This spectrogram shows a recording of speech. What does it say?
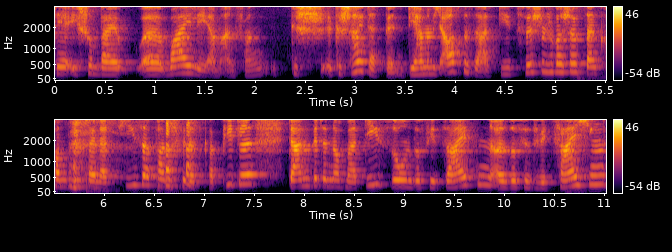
der ich schon bei äh, Wiley am Anfang gescheitert bin. Die haben nämlich auch gesagt, die Zwischenüberschrift, dann kommt so ein kleiner Teaser praktisch für das Kapitel, dann bitte nochmal dies, so und so viel Seiten, also so viel Zeichen,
